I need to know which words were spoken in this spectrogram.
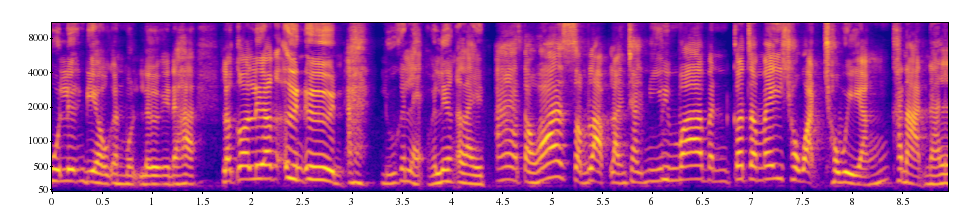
พูดเรื่องเดียวกันหมดเลยนะคะ แล้วก็เรื่องอื่นๆอะรู้กันแหละว่าเรื่องอะไรอ่าแต่ว่าสำหรับหลังจากนี้พิมว่ามันก็จะไม่ชวัดเฉวียงขนาดนั้น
